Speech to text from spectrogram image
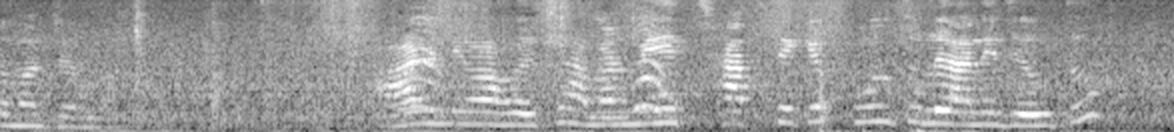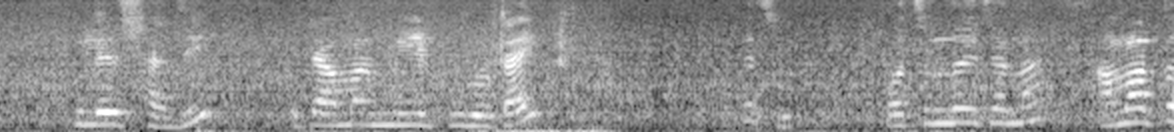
তোমার জন্য। আর নেওয়া হয়েছে। আমার মেয়ে ছাদ থেকে ফুল তুলে আনে যেহেতু, ফুলের সাজি। এটা আমার মেয়ের পুরোটাই। ঠিক আছে? পছন্দ হয়েছে না? আমার তো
